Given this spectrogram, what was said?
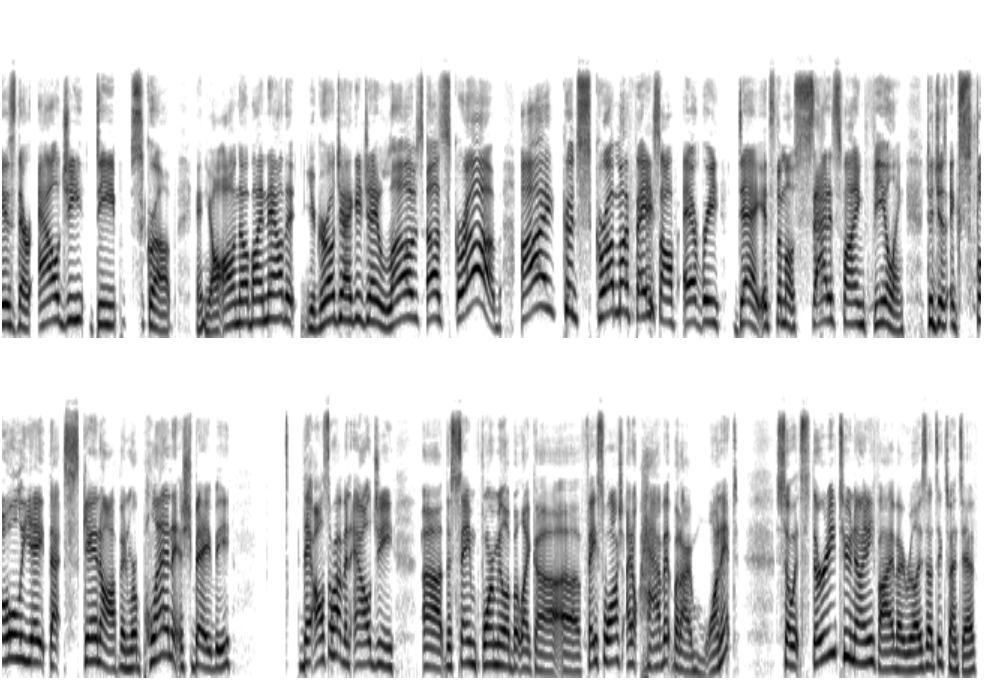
is their algae deep scrub. And y'all all know by now that your girl Jackie J loves a scrub. I could scrub my face off every day. It's the most satisfying feeling to just exfoliate that skin off and replenish, baby. They also have an algae, uh, the same formula, but like a, a, face wash. I don't have it, but I want it. So it's $32.95. I realize that's expensive.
